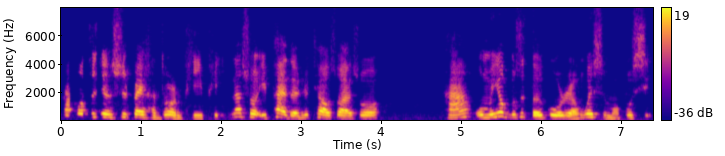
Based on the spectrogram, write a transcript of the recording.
然后这件事被很多人批评，那时候一派的人就跳出来说：“哈，我们又不是德国人，为什么不行？”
